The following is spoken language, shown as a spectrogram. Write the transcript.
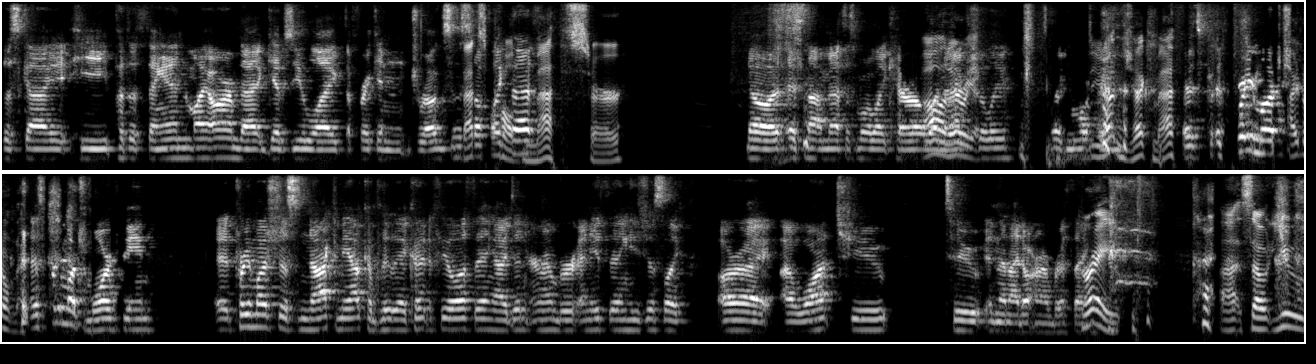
this guy. He put the thing in my arm that gives you like the freaking drugs and that's stuff like called that. meth, sir. No, it's not meth. It's more like heroin. Oh, there we go. actually, it's like more. Do you not inject meth? It's, it's pretty much I don't know. it's pretty much morphine. It pretty much just knocked me out completely. I couldn't feel a thing. I didn't remember anything. He's just like, "All right, I want you to," and then I don't remember a thing. Great. uh, so you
